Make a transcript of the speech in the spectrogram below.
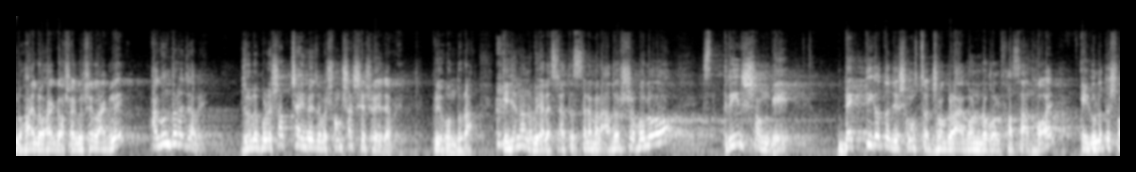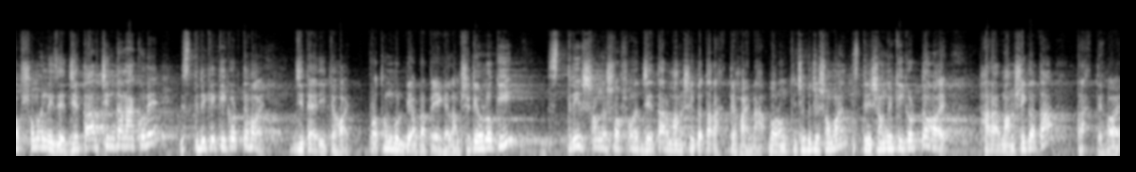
লোহায় লোহায় ঘষাঘষি লাগলে আগুন ধরে যাবে, জ্বলে পড়ে সব চাই হয়ে যাবে, সংসার শেষ হয়ে যাবে। প্রিয় বন্ধুরা, এই জন্য নবী আলাইসালামের আদর্শ হলো স্ত্রীর সঙ্গে ব্যক্তিগত যে সমস্ত ঝগড়া, গন্ডগোল, ফাসাদ হয়, এগুলোতে সবসময় নিজে জেতার চিন্তা না করে স্ত্রীকে কি করতে হয়? জিতায় দিতে হয়। প্রথম গুণটি আমরা পেয়ে গেলাম। সেটি হলো কি? স্ত্রীর সঙ্গে সবসময় জেতার মানসিকতা রাখতে হয় না। বরং কিছু কিছু সময় স্ত্রীর সঙ্গে কি করতে হয়? হারার মানসিকতা রাখতে হয়।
